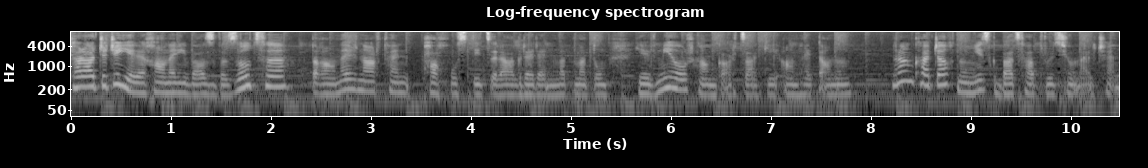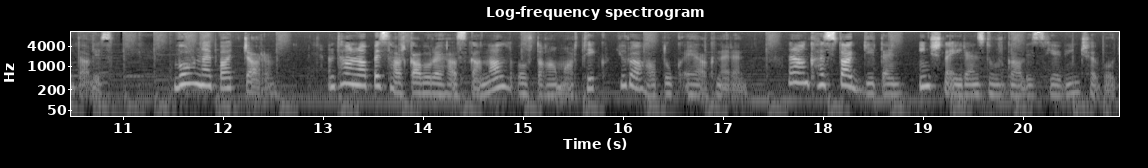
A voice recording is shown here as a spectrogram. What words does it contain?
Չարաճճի երեխաների վազվզոցը տղաներն արդեն փախուստի ծրագրեր են մտմտում եւ մի օր հանկարծակի անհետանում։ Նրանք հաճախ նույնիսկ բացատրություն էլ չեն տալիս։ Որն է պատճառը։ Ընդհանրապես հարկավոր է հասկանալ, որ տղամարդիկ յուրահատուկ էակներ են։ Նրանք հստակ գիտեն, ինչն է իրենց դուր գալիս եւ ինչը ոչ։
